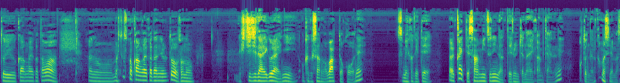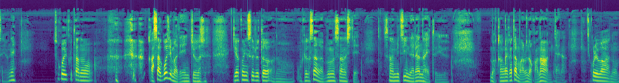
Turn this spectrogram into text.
という考え方は、あの、まあ、一つの考え方によると、その、7時台ぐらいにお客さんがわっとこうね、詰めかけて、かえって3密になってるんじゃないかみたいなね、ことになるかもしれませんよね。そこ行くと、あの、朝5時まで延長、逆にすると、あの、お客さんが分散して、3密にならないという、まあ、考え方もあるのかな、みたいな。これは、あの、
